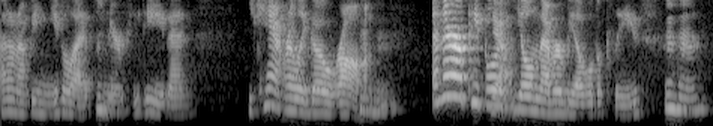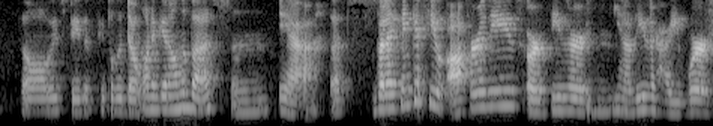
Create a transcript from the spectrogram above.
i don't know being utilized in Mm-hmm. your pd then you can't really go wrong Mm-hmm. and there are people Yeah. you'll never be able to please Mm-hmm. There'll always be the people that don't want to get on the bus, and yeah that's but i think if you offer these or if these are Mhm. you know these are how you work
